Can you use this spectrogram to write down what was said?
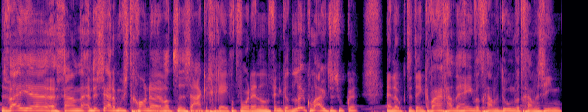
Dus wij eh, gaan. En dus ja, er moesten gewoon eh, wat eh, zaken geregeld worden. En dan vind ik het leuk om uit te zoeken. En ook te denken: waar gaan we heen? Wat gaan we doen? Wat gaan we zien?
